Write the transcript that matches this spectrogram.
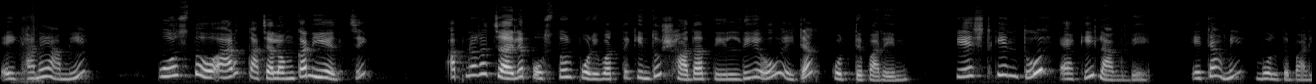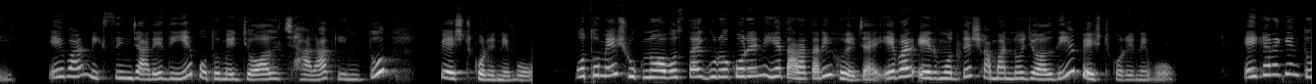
এইখানে আমি পোস্ত আর কাঁচা লঙ্কা নিয়ে এসেছি আপনারা চাইলে পোস্তর পরিবর্তে কিন্তু সাদা তিল দিয়েও এটা করতে পারেন। টেস্ট কিন্তু একই লাগবে, এটা আমি বলতে পারি। এবার মিক্সিং জারে দিয়ে প্রথমে জল ছাড়া কিন্তু পেস্ট করে নেব। প্রথমে শুকনো অবস্থায় গুঁড়ো করে নিয়ে তাড়াতাড়ি হয়ে যায়। এবার এর মধ্যে সামান্য জল দিয়ে পেস্ট করে নেব। এইখানে কিন্তু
